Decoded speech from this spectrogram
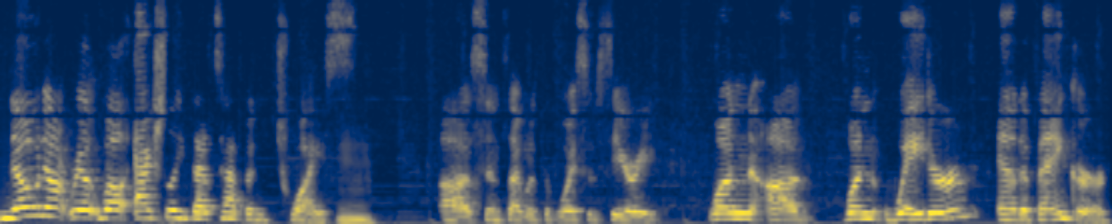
No, not really. Well, actually, that's happened twice uh, since I was the voice of Siri. One, uh, one waiter and a banker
